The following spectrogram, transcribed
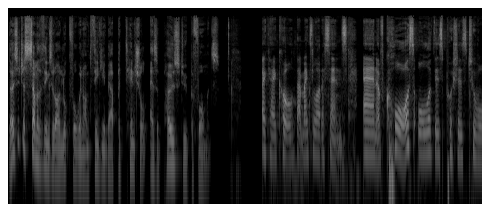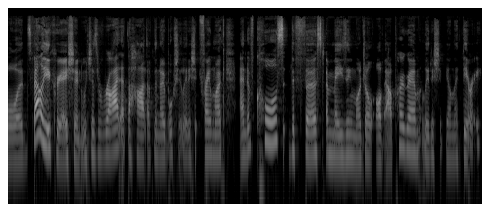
those are just some of the things that I look for when I'm thinking about potential as opposed to performance. Okay, cool. That makes a lot of sense. And of course, all of this pushes towards value creation, which is right at the heart of the No Bullshit Leadership Framework. And of course, the first amazing module of our program, Leadership Beyond the Theory.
